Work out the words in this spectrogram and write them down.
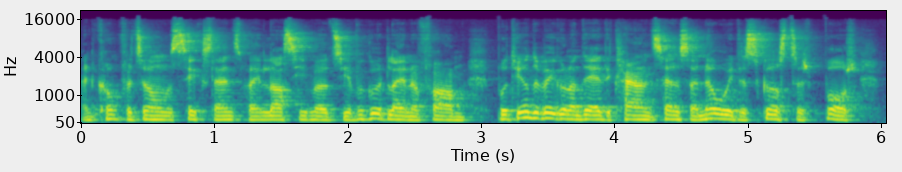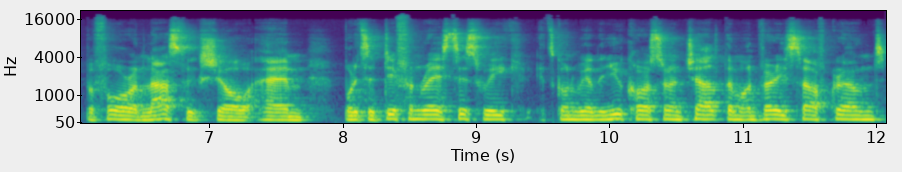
And Comfort Zone was six lengths behind Lossiemouth. So you have a good line of form. But the other big one on there, the Clarence House, I know we discussed it but before on last week's show. Um, but it's a different race this week. It's going to be on the new course around Cheltenham on very soft ground.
